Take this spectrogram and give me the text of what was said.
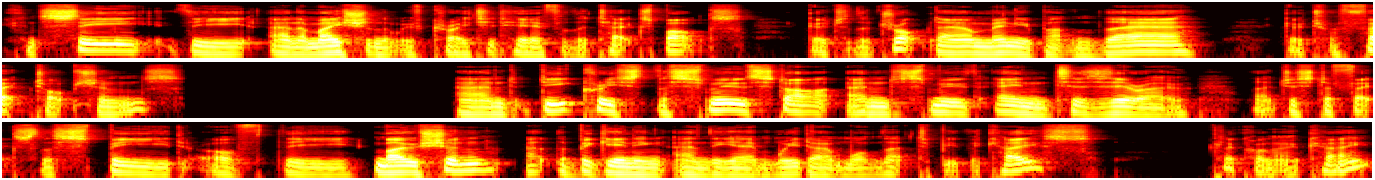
You can see the animation that we've created here for the text box. Go to the drop down menu button there, go to effect options, and decrease the smooth start and smooth end to zero. That just affects the speed of the motion at the beginning and the end. We don't want that to be the case. Click on OK.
